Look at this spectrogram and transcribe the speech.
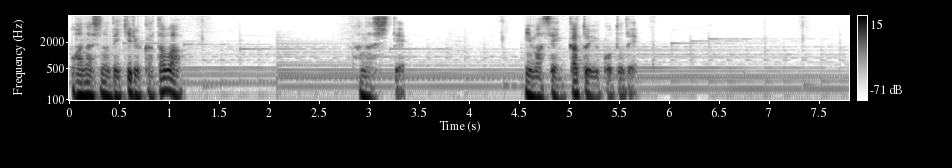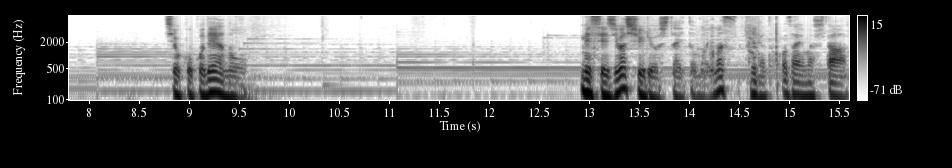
お話のできる方は話してみませんか？ということで。一応ここであの、メッセージは終了したいと思います。ありがとうございました。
